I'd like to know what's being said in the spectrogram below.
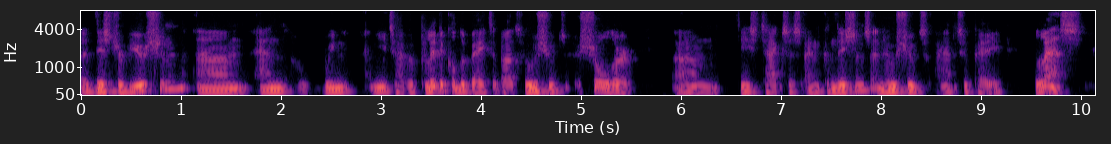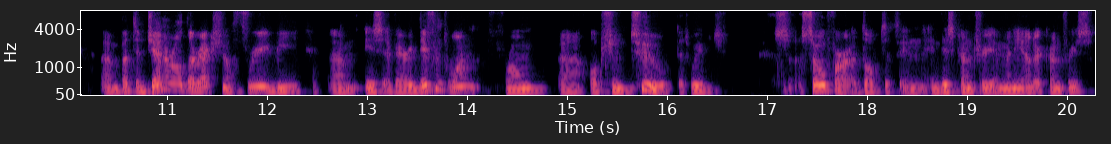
uh, distribution um, and we need to have a political debate about who should shoulder um, these taxes and conditions and who should have to pay less. Um, but the general direction of 3B um, is a very different one from uh, option two that we've so far adopted in, in this country and many other countries.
